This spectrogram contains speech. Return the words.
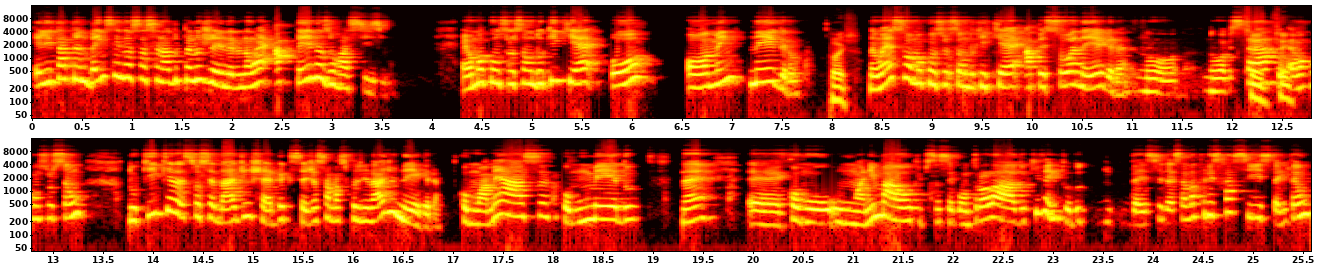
ele está também sendo assassinado pelo gênero, não é apenas o racismo. É uma construção do que, que é o homem negro. Pois. Não é só uma construção do que, que é a pessoa negra no, no abstrato, sim, sim. é uma construção do que, que a sociedade enxerga que seja essa masculinidade negra, como uma ameaça, como um medo, né? É, como um animal que precisa ser controlado, que vem tudo desse, dessa matriz racista. Então,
